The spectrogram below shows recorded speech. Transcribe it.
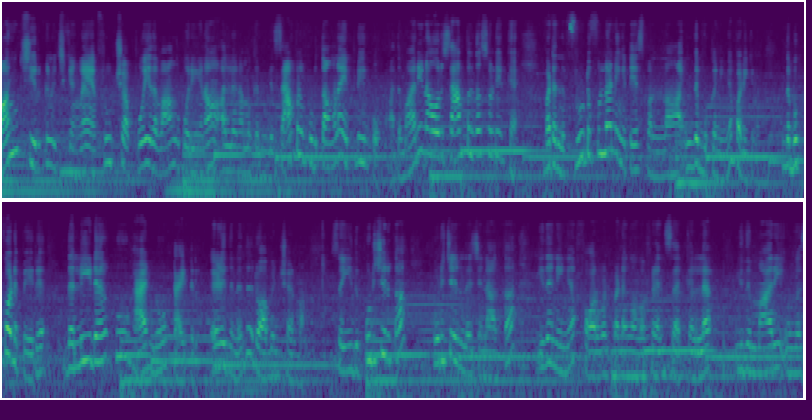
பஞ்ச் இருக்குன்னு வச்சுக்கோங்களேன். ஃப்ரூட் ஷாப் போய் அதை வாங்க போறீங்கன்னா அதில் நமக்கு ரெண்டு சாம்பிள் கொடுத்தாங்கன்னா எப்படி இருக்கும்? அது மாதிரி நான் ஒரு சாம்பிள் தான் சொல்லியிருக்கேன். பட் அந்த ஃப்ரூட்டு ஃபுல்லாக நீங்கள் டேஸ்ட் பண்ணலாம் இந்த புக்கை நீங்கள் படிக்கணும். இந்த புக்கோட பேர் the leader who had no title எழுதினது ராபின் சர்மா ஸோ இது பிடிச்சிருக்கா? பிடிச்சிருந்துச்சுனாக்கா இதை நீங்கள் ஃபார்வர்ட் பண்ணுங்கள் உங்கள் ஃப்ரெண்ட்ஸ் சர்க்கிளில் இது மாதிரி உங்கள்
